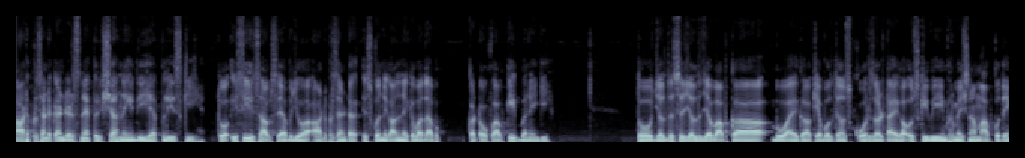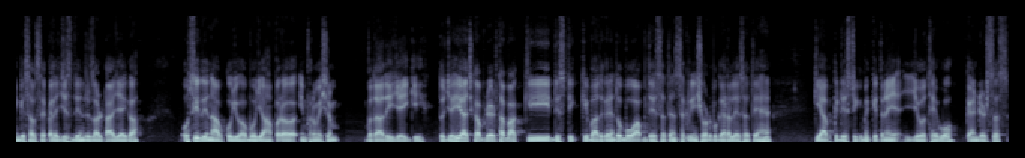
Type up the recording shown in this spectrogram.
आठ परसेंट कैंडिडेट्स ने परीक्षा नहीं दी है पुलिस की। तो इसी हिसाब से अब जो है आठ परसेंट इसको निकालने के बाद अब कट ऑफ़ आपकी बनेगी। तो जल्द से जल्द जब आपका वो आएगा, क्या बोलते हैं उसको रिज़ल्ट आएगा, उसकी भी इंफॉर्मेशन हम आपको देंगे सबसे पहले जिस दिन रिज़ल्ट आ जाएगा, उसी दिन आपको जो है वो यहाँ पर इंफॉर्मेशन बता दी जाएगी। तो यही आज का अपडेट था। बाकी डिस्ट्रिक्ट की बात करें तो वो आप देख सकते हैं स्क्रीन वगैरह ले सकते हैं कि आपके डिस्ट्रिक्ट में कितने जो थे वो कैंडिडेट्स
